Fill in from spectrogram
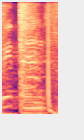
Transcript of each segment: with an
